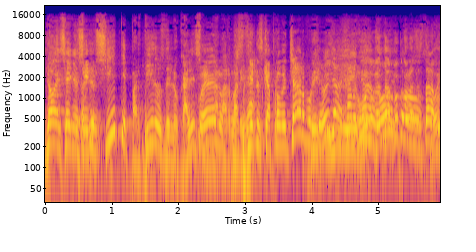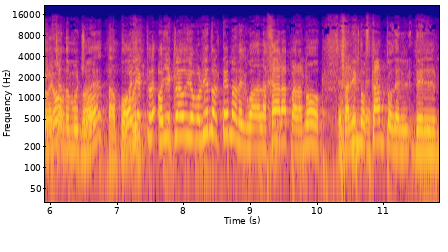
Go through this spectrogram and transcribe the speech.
No, en serio, en serio. Siete partidos de locales. una Bueno, pues tienes que aprovechar porque hoy ya dejaron Digo, ir no, dos tampoco los están Hoy no, aprovechando mucho. ¿eh? Tampoco. Oye, Cla- oye, Claudio, volviendo al tema del Guadalajara, para no salirnos tanto del, del,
